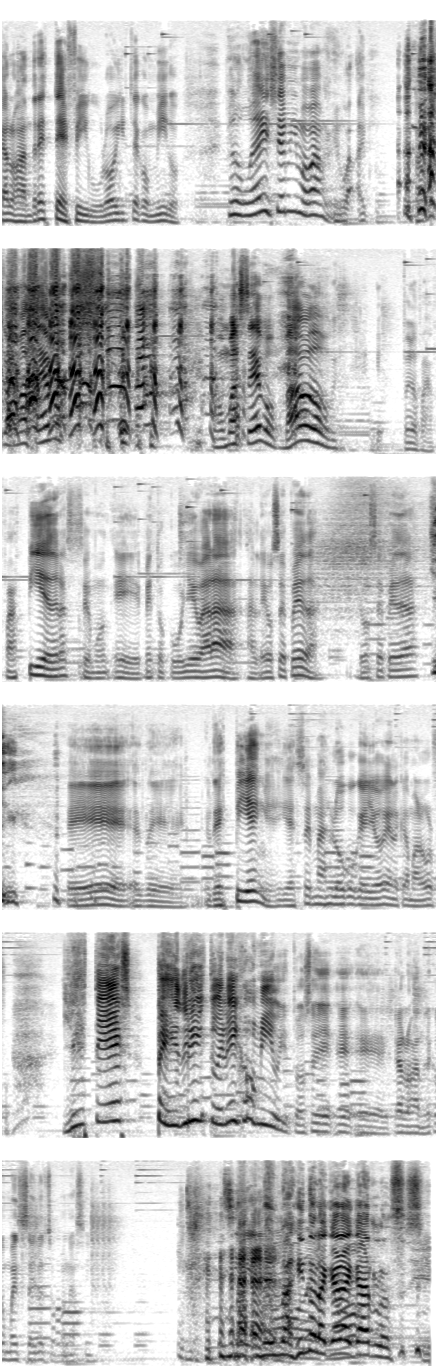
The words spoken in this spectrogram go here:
Carlos Andrés te figuró irte conmigo. Pero voy a decir a mi mamá. Digo, ay, papi, ¿Cómo hacemos? ¿Cómo hacemos? Vamos. Pero para más piedras, se eh, me tocó llevar a, a Leo Cepeda. Leo Cepeda, eh, de, de y ese es más loco que yo en el camarógrafo. Y este es Pedrito, el hijo mío. Y entonces eh, eh, Carlos Andrés, como es serio, se pone así. Me imagino la cara de. Carlos. Sí,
